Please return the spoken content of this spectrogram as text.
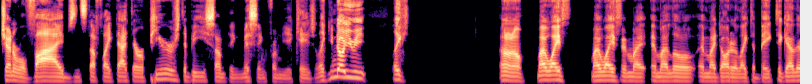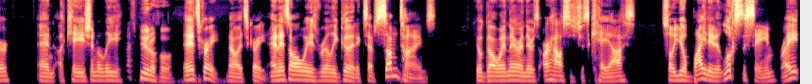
general vibes and stuff like that. There appears to be something missing from the occasion. Like you know, you eat like I don't know. My wife, my wife and my and my little and my daughter like to bake together, and occasionally That's beautiful. it's great. No, it's great. And it's always really good, except sometimes you'll go in there and there's our house is just chaos. So you'll bite it. It looks the same, right?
